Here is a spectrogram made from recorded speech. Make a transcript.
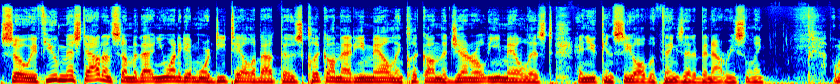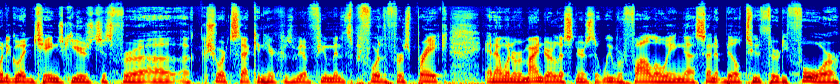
So if you missed out on some of that and you want to get more detail about those, click on that email and click on the general email list and you can see all the things that have been out recently. I'm going to go ahead and change gears just for a, a short second here because we have a few minutes before the first break. And I want to remind our listeners that we were following uh, Senate Bill 234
